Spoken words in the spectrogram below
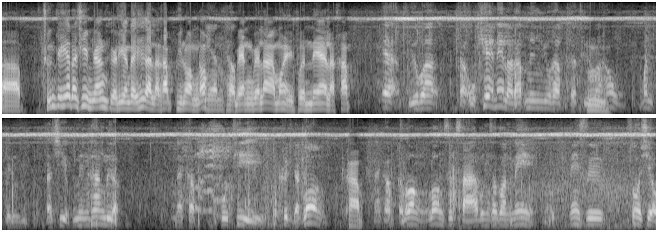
อ่าถึงจะเฮ็ดอาชีพหยังก็เลี้ยงได้คือกันล่ะครับพี่น้องเนาะแม่นครับ แบ่งเวลามาให้เพิ่นแน่ล่ะครับ เนี่ยถือว่าก็โอเคในระดับหนึ่งอยู่ครับก็ถือว่าอืม เฮามันเป็นอาชีพหนึ่งทางเลือกนะครับ ผู้ที่ขึ้นจากล่องครับ นะครับก็ล่องล่องศึกษาเบิ่งซะก่อนในในสื่อโซเชียล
